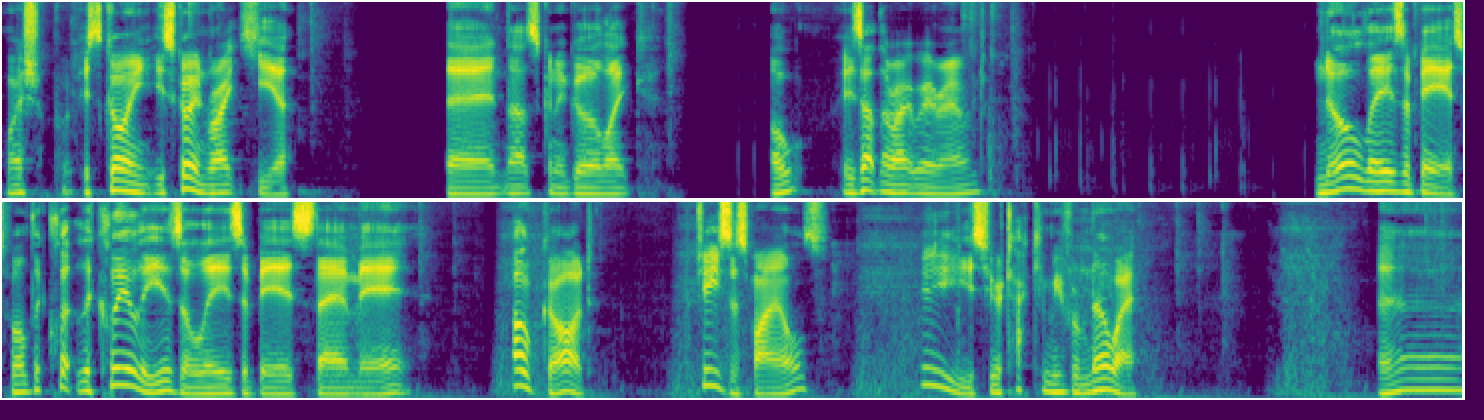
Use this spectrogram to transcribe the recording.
Where should I put? It's going. It's going right here. Then that's gonna go like. Oh, is that the right way around? No laser base. Well, there, cl- there clearly is a laser base there, mate. Oh God, Jesus, Miles. Jeez, you're attacking me from nowhere. Uh.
